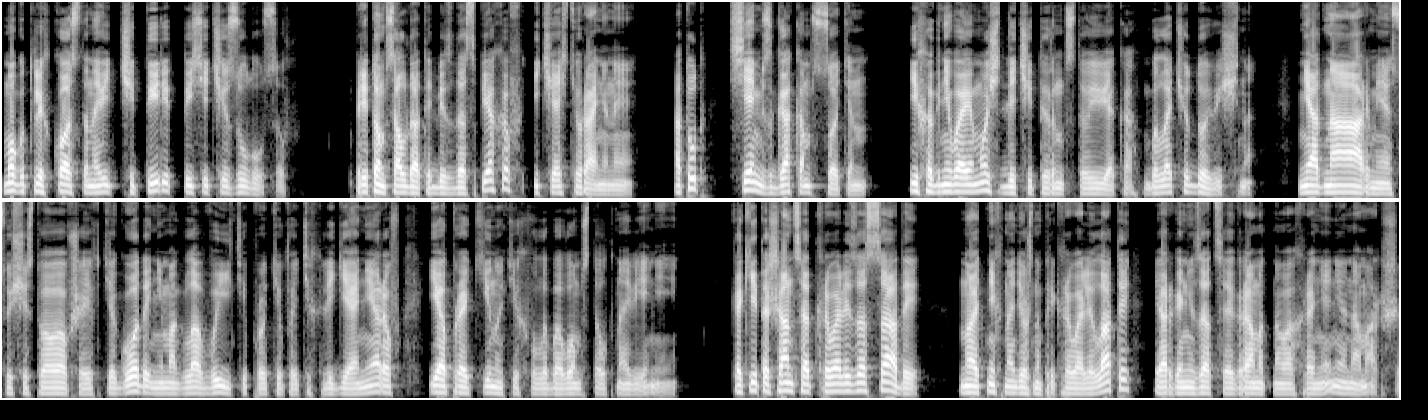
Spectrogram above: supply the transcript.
могут легко остановить 4000 зулусов. Притом солдаты без доспехов и частью раненые. А тут 7 с гаком сотен. Их огневая мощь для XIV века была чудовищна. Ни одна армия, существовавшая в те годы, не могла выйти против этих легионеров и опрокинуть их в лобовом столкновении. Какие-то шансы открывали засады, но от них надежно прикрывали латы и организация грамотного охранения на марше.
